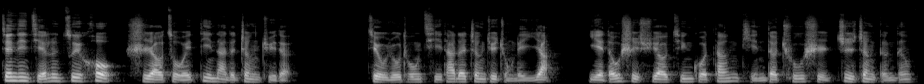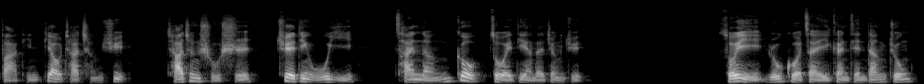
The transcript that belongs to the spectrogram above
鉴定结论最后是要作为定案的证据的，就如同其他的证据种类一样。也都是需要经过当庭的出示、质证等等法庭调查程序，查证属实、确定无疑，才能够作为定案的证据。所以，如果在一个案件当中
